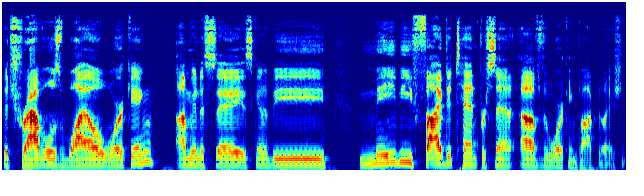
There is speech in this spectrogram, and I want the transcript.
that travels while working, I'm going to say is going to be maybe 5 to 10% of the working population.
